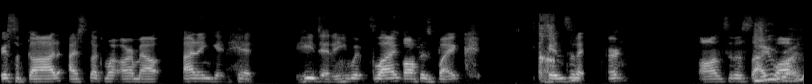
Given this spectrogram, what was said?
grace of God, I stuck my arm out. I didn't get hit. He did. And he went flying off his bike into the air onto the sidewalk.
